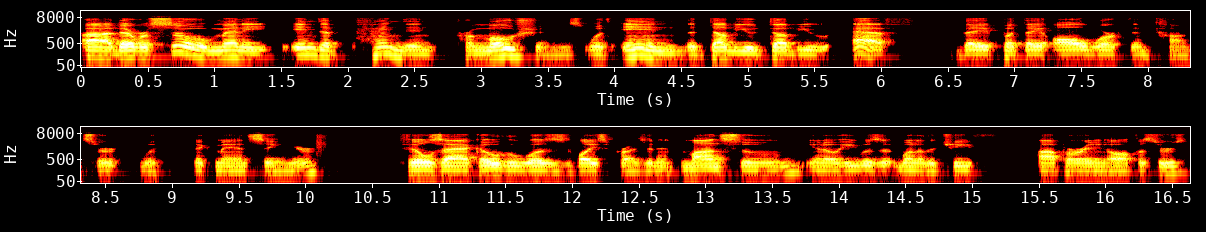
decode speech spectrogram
Uh, there were so many independent promotions within the WWF, they but they all worked in concert with McMahon Sr., Phil Zacko, who was vice president, Monsoon, you know, he was one of the chief operating officers.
